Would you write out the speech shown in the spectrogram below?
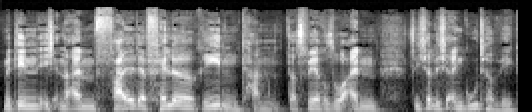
mit denen ich in einem Fall der Fälle reden kann. Das wäre so ein, sicherlich ein guter Weg.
